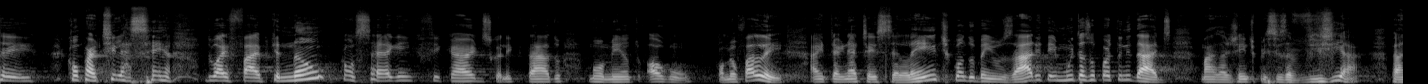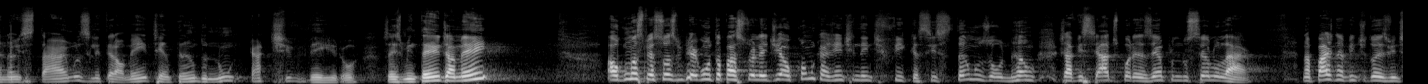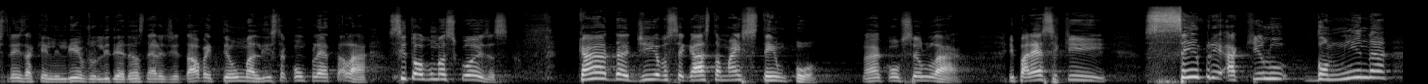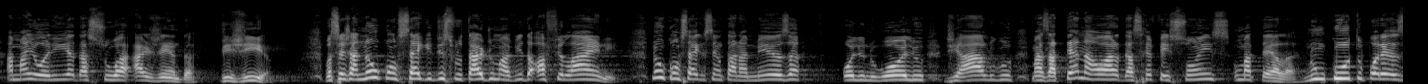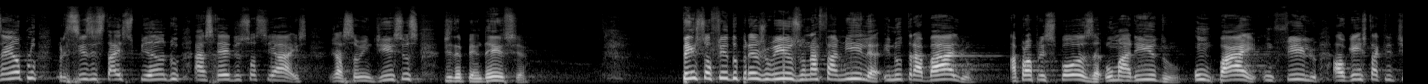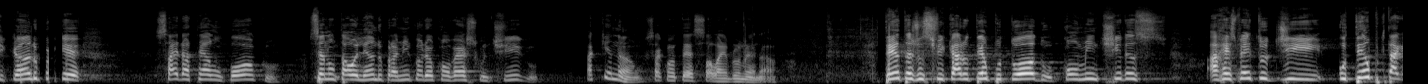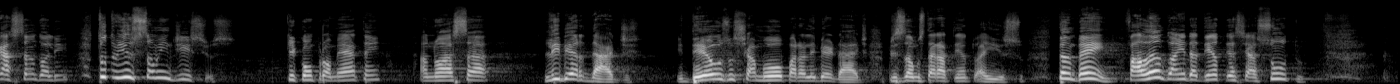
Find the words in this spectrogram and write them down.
compartilha a senha do Wi-Fi, porque não conseguem ficar desconectado momento algum. Como eu falei, a internet é excelente quando bem usada e tem muitas oportunidades, mas a gente precisa vigiar para não estarmos literalmente entrando num cativeiro. Vocês me entendem? Amém? Algumas pessoas me perguntam, pastor Lediel, como que a gente identifica se estamos ou não já viciados, por exemplo, no celular? Na página 22 e 23 daquele livro, Liderança na Era Digital, vai ter uma lista completa lá. Cito algumas coisas. Cada dia você gasta mais tempo né, com o celular. E parece que sempre aquilo domina a maioria da sua agenda. Vigia. Você já não consegue desfrutar de uma vida offline. Não consegue sentar na mesa, olho no olho, diálogo, mas até na hora das refeições, uma tela. Num culto, por exemplo, precisa estar espiando as redes sociais. Já são indícios de dependência. Tem sofrido prejuízo na família e no trabalho. A própria esposa, o marido, um pai, um filho, alguém está criticando porque sai da tela um pouco, você não está olhando para mim quando eu converso contigo. Aqui não, isso acontece só lá em Blumenau. Tenta justificar o tempo todo com mentiras a respeito de o tempo que está gastando ali. Tudo isso são indícios que comprometem a nossa liberdade. E Deus nos chamou para a liberdade. Precisamos estar atentos a isso. Também, falando ainda dentro desse assunto,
